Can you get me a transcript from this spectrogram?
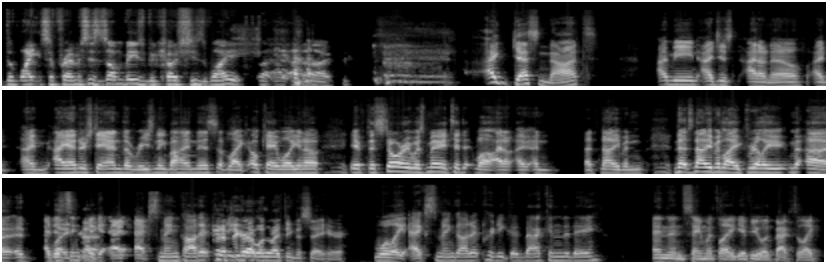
the white supremacist zombies because she's white. Like, I, I don't know. I guess not. I mean, I just I don't know. I I'm I understand the reasoning behind this of like, okay, well, you know, if the story was made to well, I don't I, and that's not even that's not even like really uh it- I just think uh, like X Men got it trying to pretty figure good. out what the right thing to say here. Well, like X Men got it pretty good back in the day, and then same with like if you look back to like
